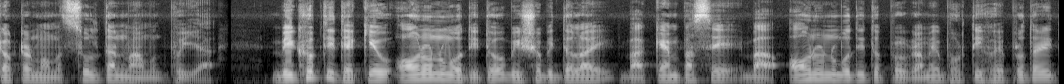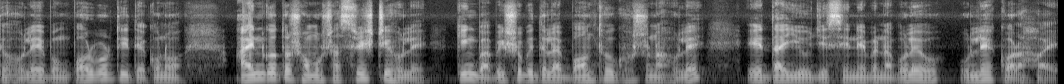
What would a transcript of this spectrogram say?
ড মোহাম্মদ সুলতান মাহমুদ ভুইয়া। বিজ্ঞপ্তিতে কেউ অননুমোদিত বিশ্ববিদ্যালয় বা ক্যাম্পাসে বা অননুমোদিত প্রোগ্রামে ভর্তি হয়ে প্রতারিত হলে এবং পরবর্তীতে কোনো আইনগত সমস্যা সৃষ্টি হলে কিংবা বিশ্ববিদ্যালয় বন্ধ ঘোষণা হলে এর দায় ইউজিসি নেবে না বলেও উল্লেখ করা হয়।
